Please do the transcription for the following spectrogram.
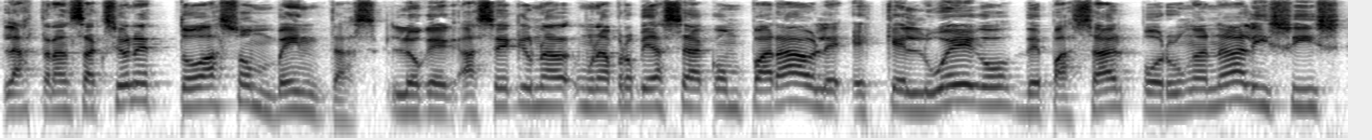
las transacciones todas son ventas. Lo que hace que una, una propiedad sea comparable es que luego de pasar por un análisis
